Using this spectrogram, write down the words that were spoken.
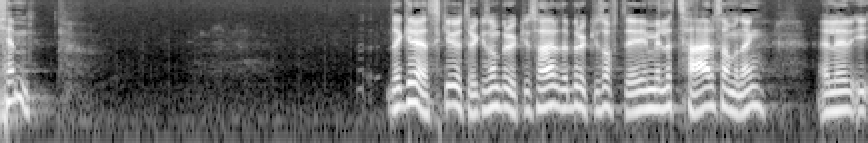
Kjemp. Det greske uttrykket som brukes her, det brukes ofte i militær sammenheng eller i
